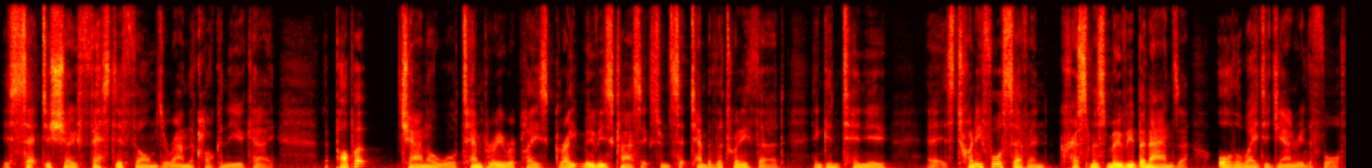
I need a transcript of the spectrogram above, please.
is set to show festive films around the clock in the UK. The pop up channel will temporarily replace Great Movies Classics from September the 23rd and continue it's 24 7 Christmas movie bonanza all the way to January the 4th.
